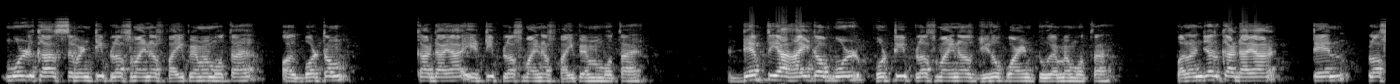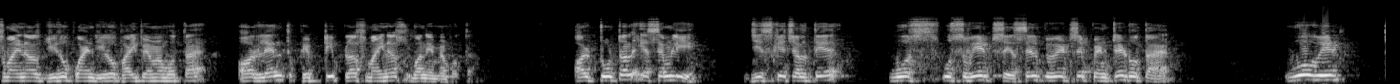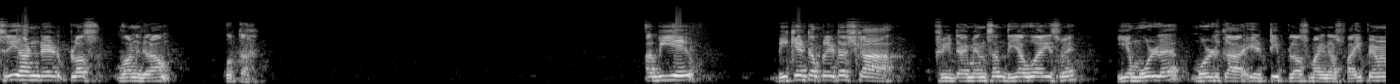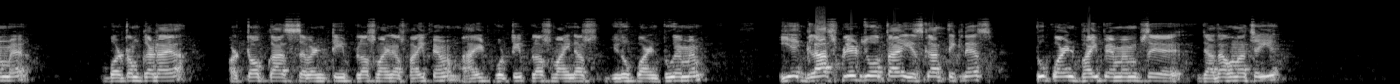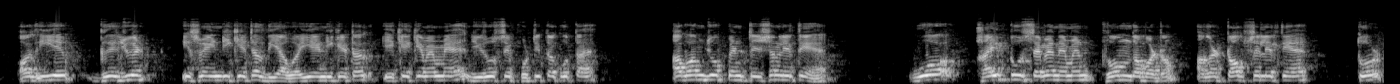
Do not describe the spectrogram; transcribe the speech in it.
मोल्ड का 70 प्लस माइनस फाइव एम होता है और बॉटम का dia 80 plus minus five M होता है। डेप्थ या height of mould 40 plus minus 0.2 M होता है। पलंजर का डाया 10 प्लस माइनस 0.05 एम होता है और लेंथ 50 प्लस माइनस 1 एम होता है। और टोटल असेंबली जिसके चलते वो उस वेट से सेल्फ वेट से पेंट्रेट होता है, वो वेट 300 प्लस वन ग्राम होता है। अब ये बीकेट ऑपरेटर्स का फ्री डायमेंशन दिया हुआ है इसमें। ये मोल्ड है। मोल्ड का 80 प्लस माइनस फाइव एम है। बॉटम का डाया और टॉप का 70 plus minus five M height 40 plus minus 0.2 M ये ग्लास प्लेट जो होता है, इसका थिकनेस 2.5 एम से ज़्यादा होना चाहिए। और ये ग्रेजुएट इसमें इंडिकेटर दिया हुआ है। ये इंडिकेटर एक एक एम में है ज़ीरो से फोर्टी तक होता है। अब हम जो पेंट्रेशन लेते हैं, वो five to seven M M from the bottom अगर टॉप से लेते हैं तो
